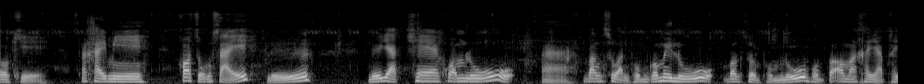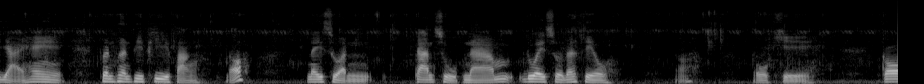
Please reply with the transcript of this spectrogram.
โอเค ถ้าใครมีข้อสงสัยหรือ หรืออยากแชร์ความรู้อ่าบางส่วนผมก็ไม่รู้ บางส่วนผมรู้ ผมก็เอามาขยับขยายให้เพื่อนเพื่อนพี่ๆฟังเนาะในส่วนการสูบน้ำด้วยโซลาเซลล์เนาะโอเค ก็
